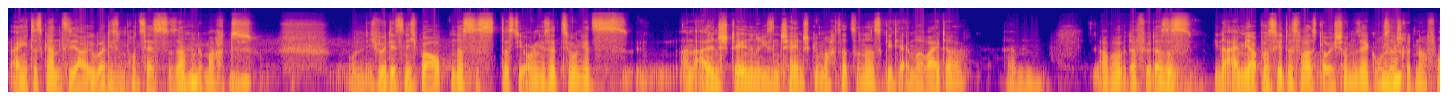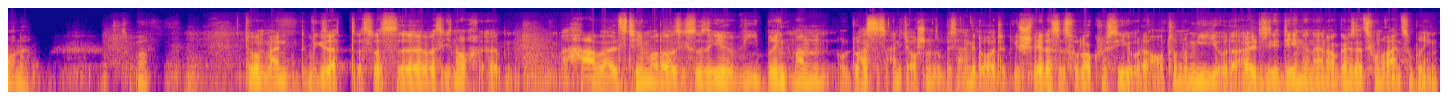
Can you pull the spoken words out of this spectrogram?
eigentlich das ganze Jahr über diesen Prozess zusammen mhm. gemacht. Und ich würde jetzt nicht behaupten, dass, es, dass die Organisation jetzt an allen Stellen einen riesen Change gemacht hat, sondern es geht ja immer weiter. Ähm, Aber dafür, dass es in einem Jahr passiert ist, war es, glaube ich, schon ein sehr großer Mhm. Schritt nach vorne. Super. Und mein, wie gesagt, das, was, äh, was ich noch ähm, habe als Thema oder was ich so sehe, wie bringt man, und du hast es eigentlich auch schon so ein bisschen angedeutet, wie schwer das ist, Holocracy oder Autonomie oder all diese Ideen in eine Organisation reinzubringen,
